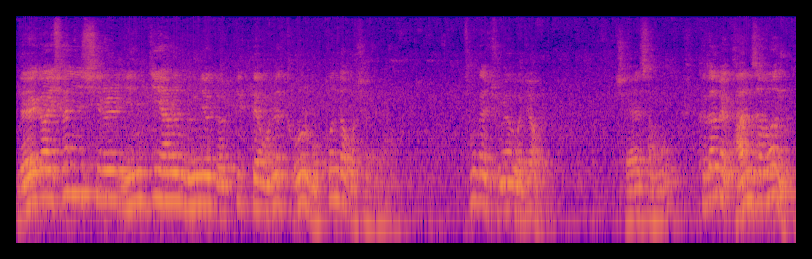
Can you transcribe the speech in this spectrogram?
내가 현실을 인지하는 능력이 없기 때문에 돈을 못 번다고 하셔야 돼요. 상당히 중요한 거죠. 재성. 그 다음에 관성은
